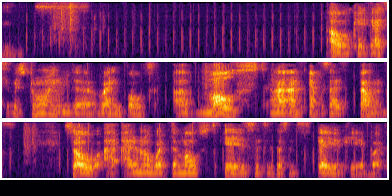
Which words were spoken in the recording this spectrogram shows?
is. Oh, okay, that's restoring the writing votes of most, and I emphasize felons. So I, I, don't know what the most is since it doesn't state it here, but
